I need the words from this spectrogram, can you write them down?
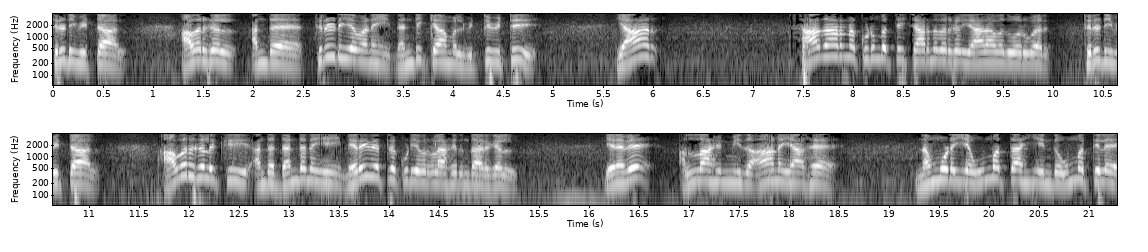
திருடிவிட்டால் அவர்கள் அந்த திருடியவனை தண்டிக்காமல் விட்டுவிட்டு யார் சாதாரண குடும்பத்தை சார்ந்தவர்கள் யாராவது ஒருவர் திருடிவிட்டால் அவர்களுக்கு அந்த தண்டனையை நிறைவேற்றக்கூடியவர்களாக இருந்தார்கள். எனவே அல்லாஹின் மீது ஆணையாக நம்முடைய உம்மத்தாகிய இந்த உம்மத்திலே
